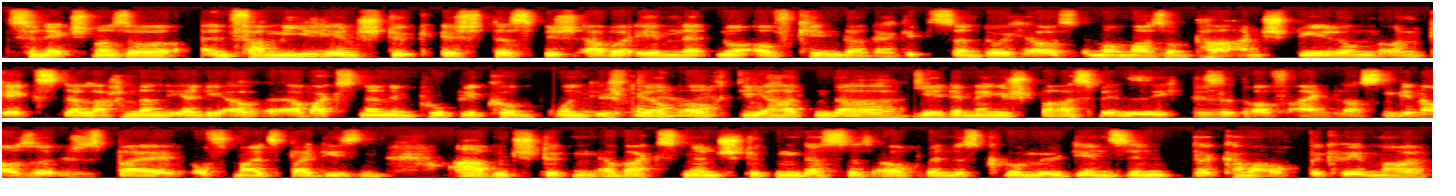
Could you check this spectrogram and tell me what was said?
zunächst mal so ein Familienstück ist. Das ist aber eben nicht nur auf Kinder. Da gibt es dann durchaus immer mal so ein paar Anspielungen und Gags. Da lachen dann eher die Erwachsenen im Publikum. Und ich glaube, genau. auch die hatten da jede Menge Spaß, wenn sie sich ein bisschen drauf einlassen. Genauso ist es bei oftmals bei diesen Abendstücken, Erwachsenenstücken, dass das auch, wenn es Komödien sind, da kann man auch bequemer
